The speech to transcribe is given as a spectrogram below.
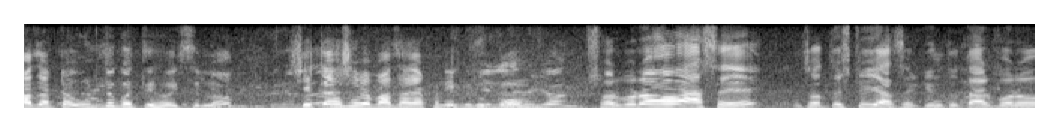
বাজারটা ঊর্ধ্বগতি হয়েছিল সেটা হিসেবে বাজার এখন একটু কম। সরবরাহ আছে যথেষ্টই আছে কিন্তু তারপরও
